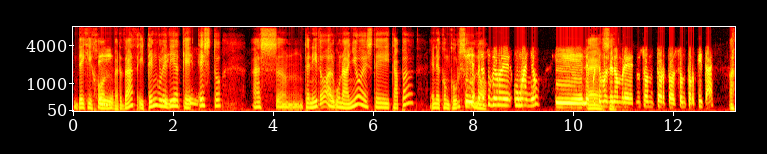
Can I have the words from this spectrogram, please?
de Gijón, Sí. ¿verdad? Y tengo la idea que esto has em, tenido algún año esta etapa en el concurso Sí, o no? tuve un año y le Eh, pusimos sí. de nombre, no son tortos, son tortitas, Ah,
